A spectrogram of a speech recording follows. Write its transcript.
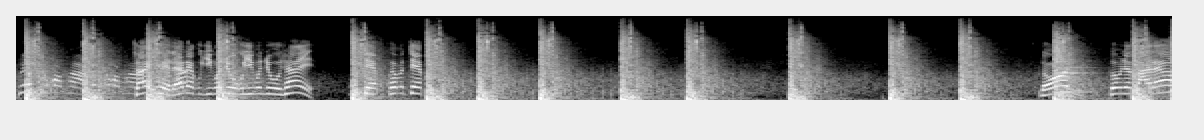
เพื่อนดูความห่างเพื่อนดูความห่างใช่กูเห็นแล้วเนี่ยกูยิงมันอยู่กูยิงมันอยู่ใช่มัน เจ็บเพื่อนมันเจ็บโดนเพื่อนมันจะตายแล้ว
